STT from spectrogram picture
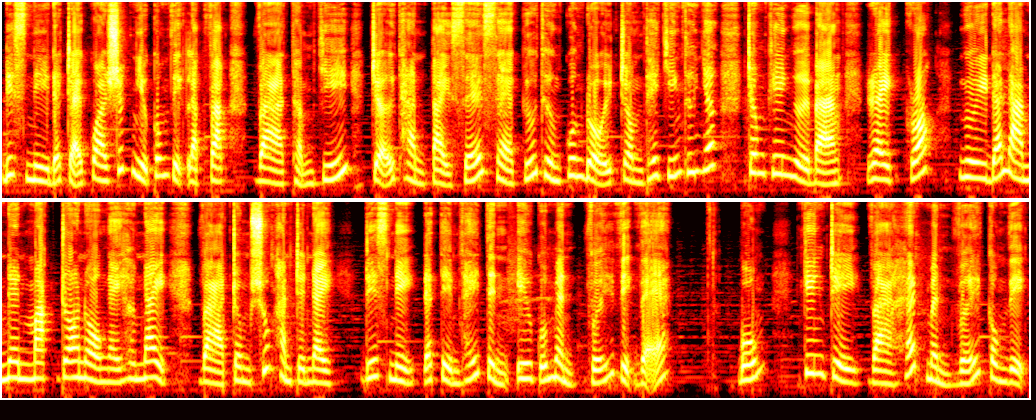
Disney đã trải qua rất nhiều công việc lặt vặt và thậm chí trở thành tài xế xe cứu thương quân đội trong Thế chiến thứ nhất, trong khi người bạn Ray Kroc, người đã làm nên McDonald ngày hôm nay, và trong suốt hành trình này, Disney đã tìm thấy tình yêu của mình với việc vẽ. 4. Kiên trì và hết mình với công việc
